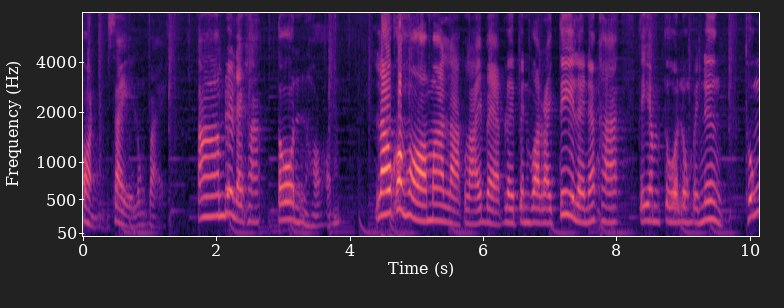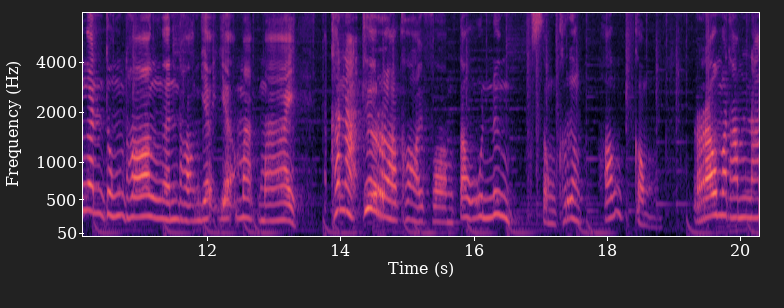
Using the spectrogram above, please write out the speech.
อ่อนใส่ลงไป ตามด้วยอะไรคะต้นหอม เราก็ห่อมาหลากหลายแบบเลยเป็นวาไรตี้เลยนะคะ เตรียมตัวลงไปนึ่งถุงเงินถุงทองเงินทองเยอะๆมากมาย ขณะที่รอคอยฟองเต้าหู้นึ่งส่งเครื่องฮ่องกง เรามาทำน้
